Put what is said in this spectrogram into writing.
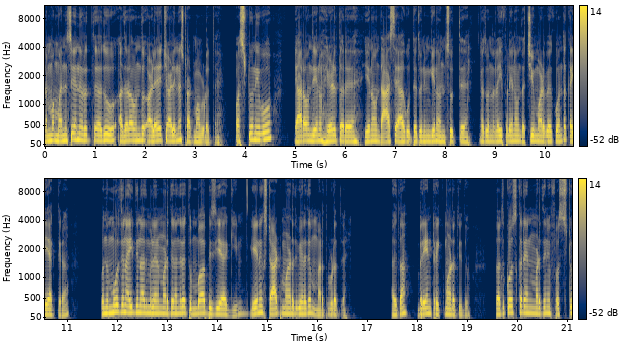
ನಮ್ಮ ಮನಸ್ಸೇನಿರುತ್ತೆ, ಅದು ಅದರ ಒಂದು ಹಳೆಯ ಚಾಳಿನ ಸ್ಟಾರ್ಟ್ ಮಾಡಿಬಿಡುತ್ತೆ. ಫಸ್ಟು ನೀವು ಯಾರೋ ಒಂದು ಏನೋ ಹೇಳ್ತಾರೆ, ಏನೋ ಒಂದು ಆಸೆ ಆಗುತ್ತೆ ಅಥವಾ ನಿಮ್ಗೇನೋ ಅನಿಸುತ್ತೆ ಅಥವಾ ಲೈಫಲ್ಲಿ ಏನೋ ಒಂದು ಅಚೀವ್ ಮಾಡಬೇಕು ಅಂತ ಕೈ ಹಾಕ್ತೀರಾ? ಒಂದು ಮೂರು ದಿನ, ಐದು ದಿನ ಆದಮೇಲೆ ಏನು ಮಾಡ್ತೀರ ಅಂದರೆ ತುಂಬ ಬ್ಯುಸಿಯಾಗಿ ಏನಕ್ಕೆ ಸ್ಟಾರ್ಟ್ ಮಾಡಿದ್ವಿ ಅನ್ನೋದೇ ಮರ್ತು ಬಿಡುತ್ತೆ. ಆಯಿತಾ? ಬ್ರೈನ್ ಟ್ರಿಕ್ ಮಾಡುತ್ತಿದ್ದು ಸೊ ಅದಕ್ಕೋಸ್ಕರ ಏನು ಮಾಡ್ತೀನಿ ಫಸ್ಟು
